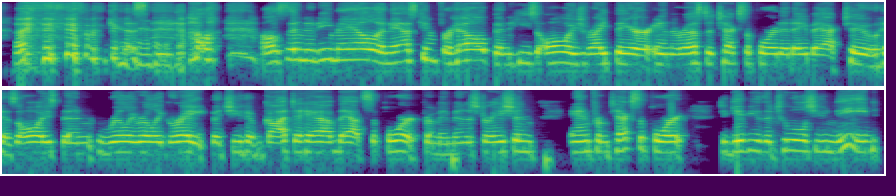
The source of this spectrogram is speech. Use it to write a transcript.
because I'll, I'll send an email and ask him for help, and he's always right there. And the rest of tech support at ABAC too has always been really, really great. But you have got to have that support from administration and from tech support to give you the tools you need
